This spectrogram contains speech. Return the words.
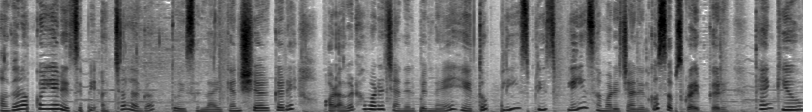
अगर आपको ये रेसिपी अच्छा लगा तो इसे लाइक एंड शेयर करें। और अगर हमारे चैनल पर नए हैं तो प्लीज़ प्लीज़ प्लीज़ हमारे चैनल को सब्सक्राइब करें। Thank you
